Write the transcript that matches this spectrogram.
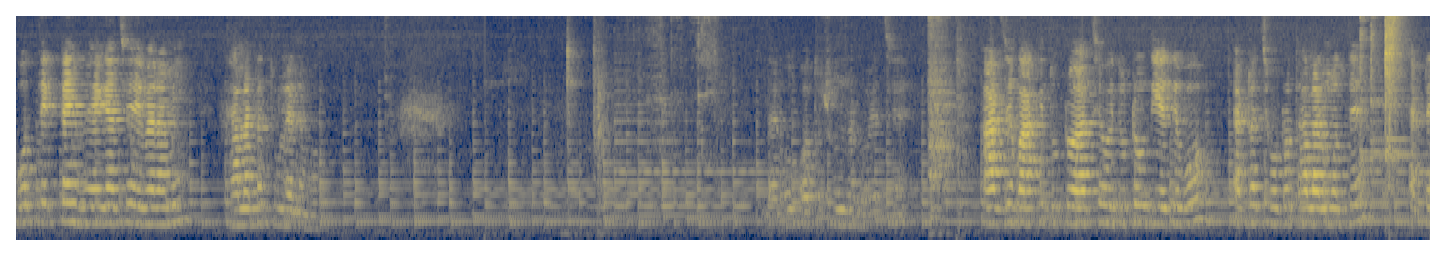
প্রত্যেকটাই হয়ে গেছে, এবার আমি থালাটা তুলে নেব। দেখো কত সুন্দর হয়েছে। আর যে বাকি দুটো আছে, ওই দুটোও দিয়ে দেব। একটা ছোট থালার মধ্যে, একটা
